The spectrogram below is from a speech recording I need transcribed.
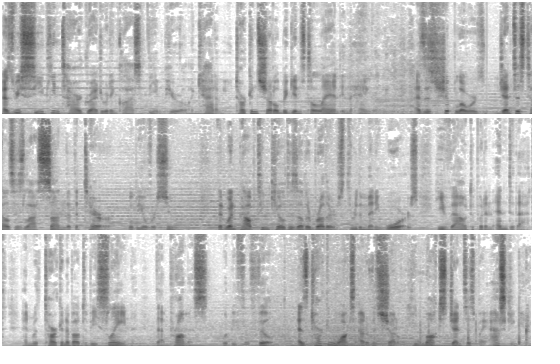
As we see the entire graduating class of the Imperial Academy, Tarkin's shuttle begins to land in the hangar. As his ship lowers, Gentis tells his last son that the Terror will be over soon. That when Palpatine killed his other brothers through the many wars, he vowed to put an end to that, and with Tarkin about to be slain, that promise would be fulfilled. As Tarkin walks out of his shuttle, he mocks Gentis by asking him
